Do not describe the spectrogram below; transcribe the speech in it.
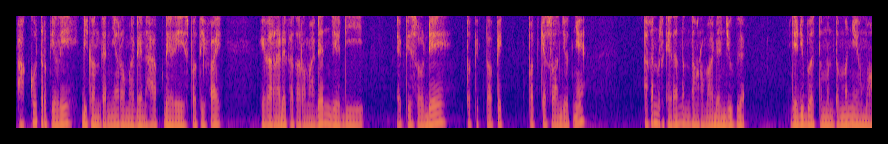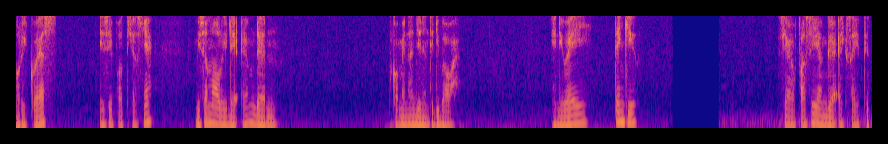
Aku terpilih di kontennya Ramadan Hub dari Spotify. Ya karena ada kata Ramadan, jadi episode topik-topik podcast selanjutnya akan berkaitan tentang Ramadan juga. Jadi buat teman-teman yang mau request isi podcastnya, bisa melalui DM dan komen aja nanti di bawah. Anyway, thank you. Siapa sih yang gak excited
